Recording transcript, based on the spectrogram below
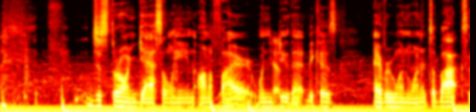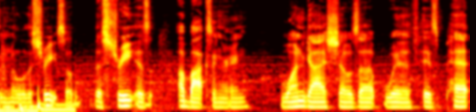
just throwing gasoline on a fire when you Yep. do that because everyone wanted to box in the middle of the street. So the street is a boxing ring. One guy shows up with his pet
